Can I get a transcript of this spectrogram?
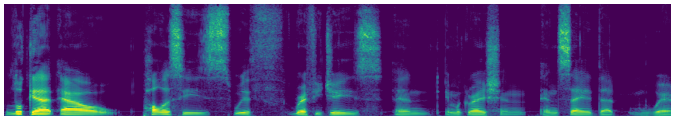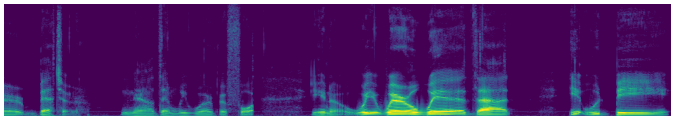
look at our policies with refugees and immigration and say that we're better now than we were before. You know, we we're aware that it would be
